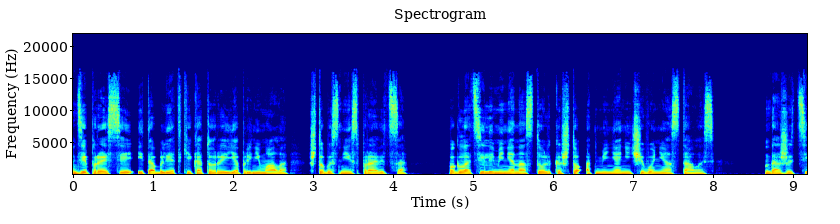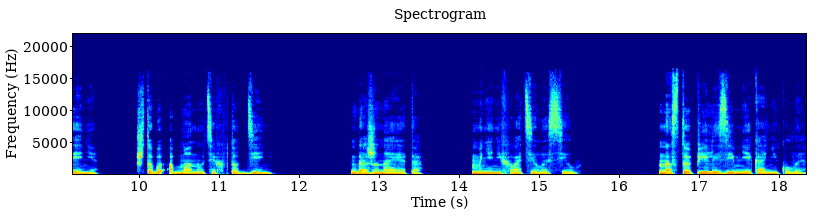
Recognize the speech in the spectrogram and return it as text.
Депрессия и таблетки, которые я принимала, чтобы с ней справиться, поглотили меня настолько, что от меня ничего не осталось, даже тени, чтобы обмануть их в тот день. Даже на это мне не хватило сил. Наступили зимние каникулы,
